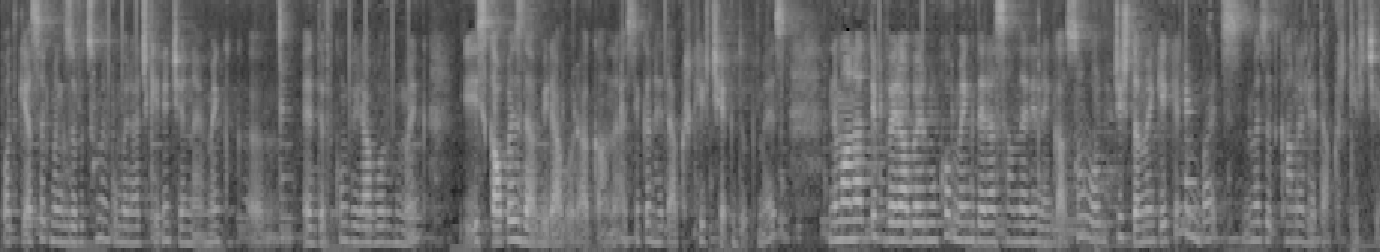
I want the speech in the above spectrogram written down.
Պատկերացրեք, մենք զրուցում ենք ու մեր աչքերին չեն նայում։ Մենք այդ դեպքում վիրավորվում ենք, իսկապես դա վիրավորական է, այսինքն հետաքրքիր չեք դուք մեզ։ Նմանատիպ վերաբերմունքով մենք դերասաններին ենք ասում, որ ճիշտ է, մենք եկել ենք, բայց մեզ այդքան էլ հետաքրքիր չի։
